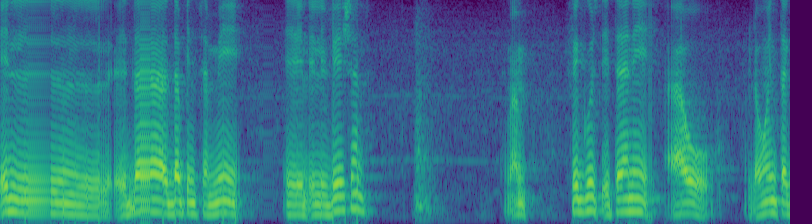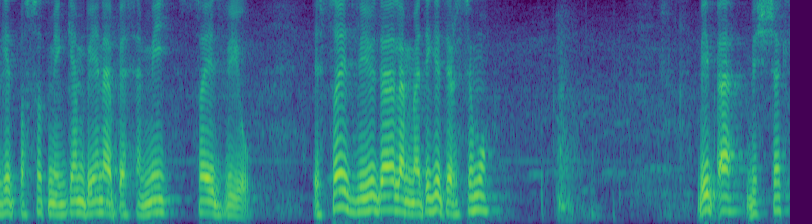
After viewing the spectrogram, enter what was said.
ال- ده ده بنسميه ال elevation تمام. في جزء تاني أو لو انت جيت بصيت من الجنب هنا بسميه side view ال side view ده لما تيجي ترسمه بيبقى بالشكل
